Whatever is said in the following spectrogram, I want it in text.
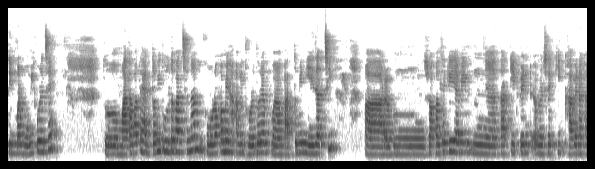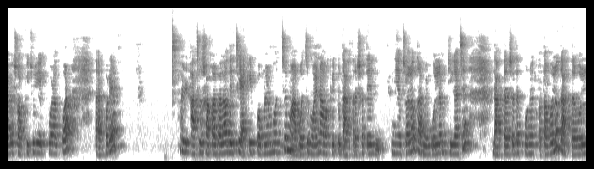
তিনবার বমি করেছে। তো মাথা ব্যথা একদমই তুলতে পারছে না। কোনো রকমে আমি ধরে ধরে বাথরুমে নিয়ে যাচ্ছি। আর সকাল থেকেই আমি তার ট্রিটমেন্ট সে কী খাবে না খাবে সব কিছুই একবার একবার। তারপরে আজকে সকালবেলাও দেখছি একই প্রবলেম হচ্ছে। মা বলছে, ময়না, আমাকে একটু ডাক্তারের সাথে নিয়ে চলো। তো আমি বললাম, ঠিক আছে। ডাক্তারের সাথে ফোনে কথা হলো। ডাক্তার বলল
